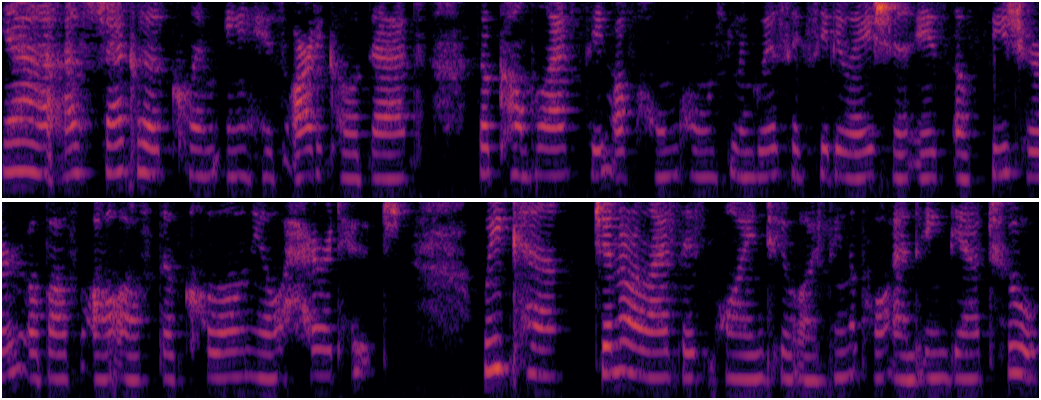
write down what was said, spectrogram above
Yeah, as Jacob claimed in his article that the complexity of Hong Kong's linguistic situation is a feature above all of the colonial heritage. We can generalize this point to uh, Singapore and India too.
